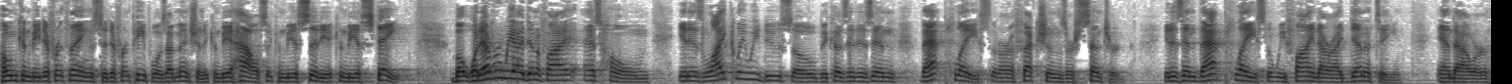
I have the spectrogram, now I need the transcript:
Home can be different things to different people, as I've mentioned. It can be a house, it can be a city, it can be a state. But whatever we identify as home, it is likely we do so because it is in that place that our affections are centered. It is in that place that we find our identity and our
